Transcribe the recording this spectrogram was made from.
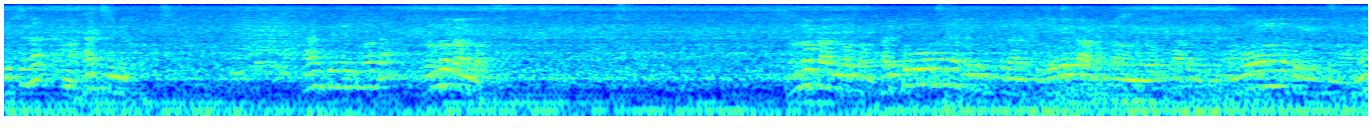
వచ్చిందా? హ్యాండ్స్ క్లీన్ చేసుకోవాలి హ్యాండ్స్ క్లీన్ చేసిన తర్వాత రెండో కాలు కొడతాం రెండో కాలు కొడతాం పరిపూర్ణంగా వెలిగించడానికి ఏవైతే ఆటంకాలు ఉన్నాయో వాటిని సమూహ తొలగిస్తున్నాను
